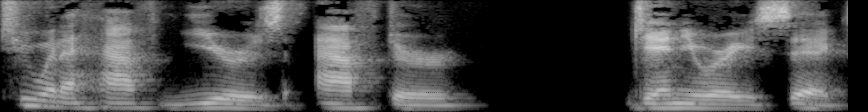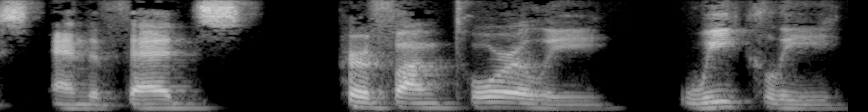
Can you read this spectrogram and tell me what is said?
two and a half years after January 6th, and the feds perfunctorily weekly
